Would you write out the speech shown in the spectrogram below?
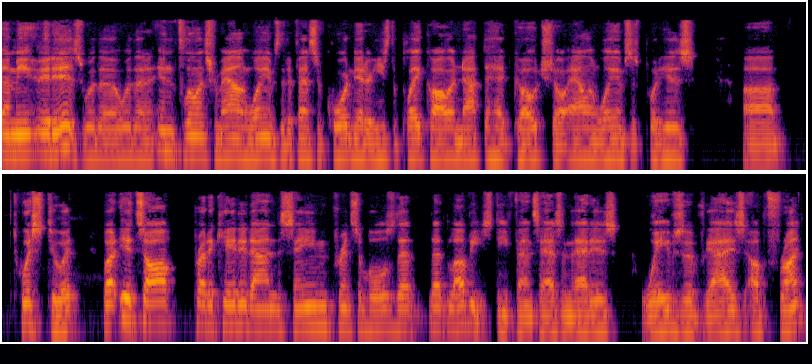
I mean it is with a with an influence from Alan Williams, the defensive coordinator. He's the play caller, not the head coach. So Alan Williams has put his uh, twist to it, but it's all predicated on the same principles that that Lovie's defense has, and that is waves of guys up front,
